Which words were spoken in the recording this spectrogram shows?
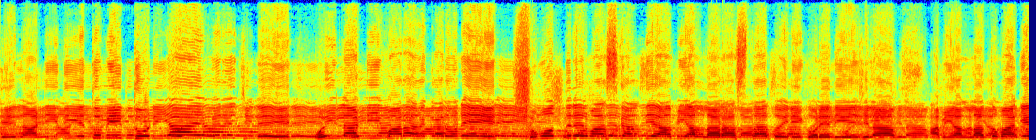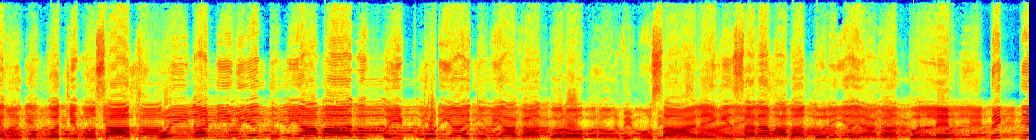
যে লাঠি দিয়ে তুমি দরিয়ায় মেরেছিলে, ওই লাঠি মারার কারণে সমুদ্রের মাঝখান দিয়ে আমি আল্লাহ রাস্তা তৈরি করে দিয়েছিলাম। আমি আল্লাহ তোমাকে হুকুম করছি মুসা, ওই লাঠি দিয়ে তুমি আবার ওই দরিয়ায় তুমি আঘাত করো। নবী মুসা আলাইহিস সালাম আবার দরিয়ায় আঘাত করলেন। দেখতে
